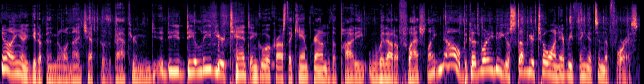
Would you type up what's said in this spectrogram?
you know, you know, you get up in the middle of the night, you have to go to the bathroom. Do you, do you, do you leave your tent and go across the campground to the potty without a flashlight? No, because what do you do? You'll stub your toe on everything that's in the forest.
